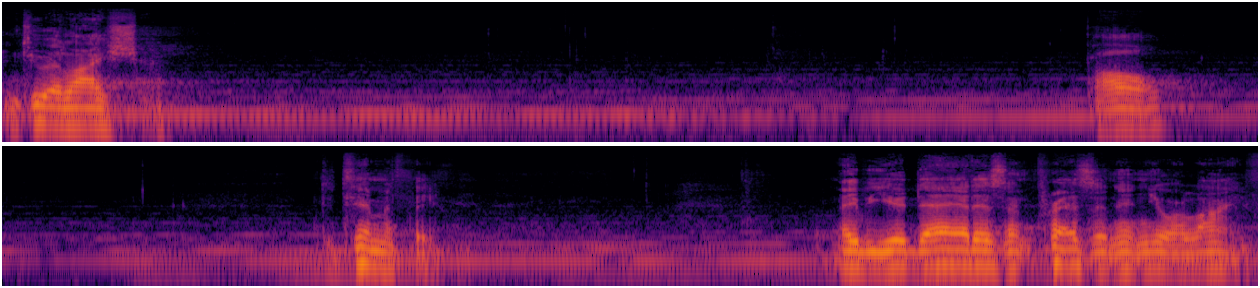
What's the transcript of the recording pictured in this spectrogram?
and to Elisha. Paul Timothy. Maybe your dad isn't present in your life.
